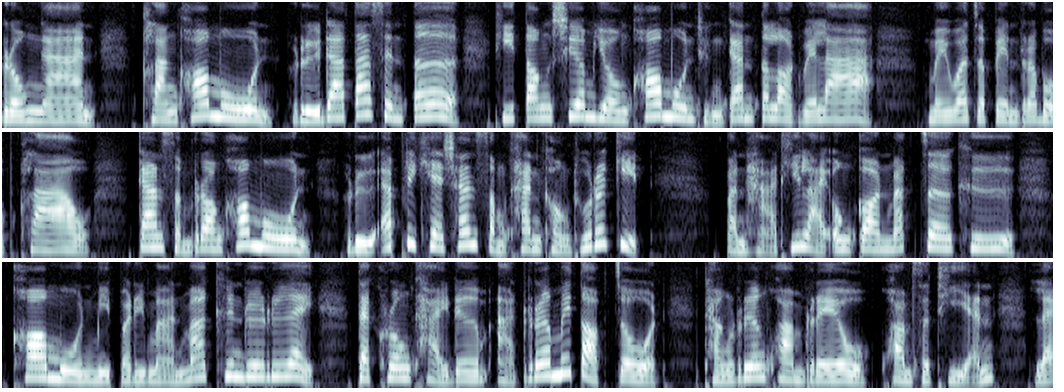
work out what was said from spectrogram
โรงงาน คลังข้อมูล หรือ Data Center ที่ต้องเชื่อมโยงข้อมูลถึงกันตลอดเวลา ไม่ว่าจะเป็นระบบคลาวด์การสำรองข้อมูล หรือแอปพลิเคชันสำคัญของธุรกิจ ปัญหาที่หลายองค์กรมักเจอคือ ข้อมูลมีปริมาณมากขึ้นเรื่อยๆ แต่โครงข่ายเดิมอาจเริ่มไม่ตอบโจทย์ ทั้งเรื่องความเร็ว ความเสถียร และ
